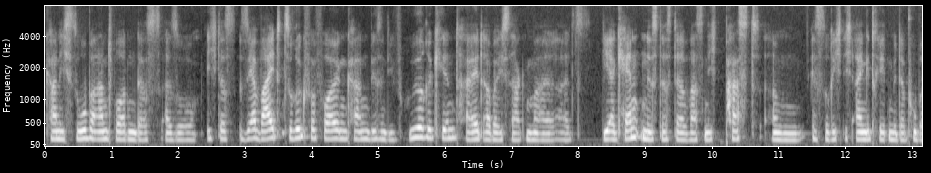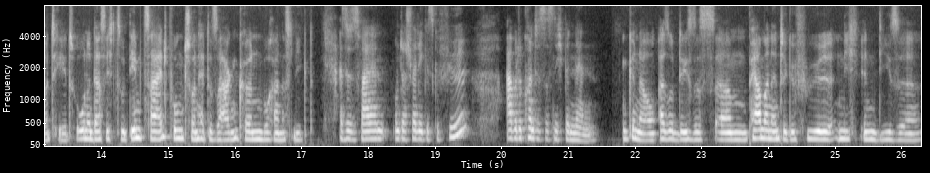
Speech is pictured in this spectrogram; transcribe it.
kann ich so beantworten, dass also ich das sehr weit zurückverfolgen kann bis in die frühere Kindheit, aber ich sage mal als die Erkenntnis, dass da was nicht passt, ähm, ist so richtig eingetreten mit der Pubertät, ohne dass ich zu dem Zeitpunkt schon hätte sagen können, woran es liegt. Also das war ein unterschwelliges Gefühl, aber du konntest es nicht benennen. Genau, also dieses ähm, permanente Gefühl, nicht in diese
